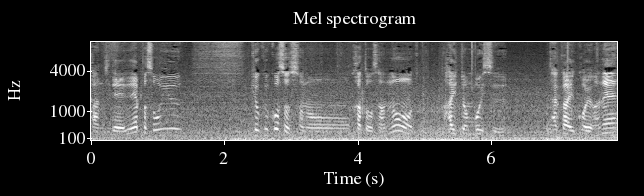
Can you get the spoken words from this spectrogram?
感じで。でやっぱそういう曲こそその加藤さんのハイトーンボイス高い声がね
